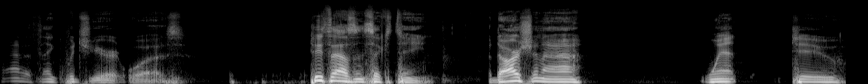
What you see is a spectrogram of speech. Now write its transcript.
trying to think which year it was. 2016. Darsh and I went to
